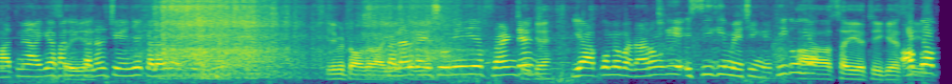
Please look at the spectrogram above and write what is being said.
हाथ में आ गया खाली कलर चेंज है कलर का इशू नहीं है। ये भी ट्राउज़र आ गया। कलर का इशू नहीं है ये फ्रंट है। ये आपको मैं बता रहा हूँ कि इसी की मैचिंग है ठीक हो गया? हाँ सही है ठीक है अब आप,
